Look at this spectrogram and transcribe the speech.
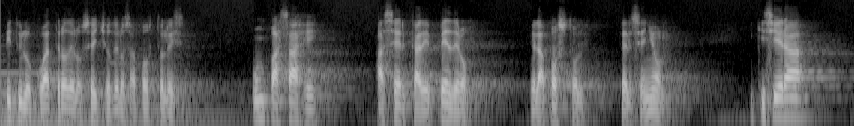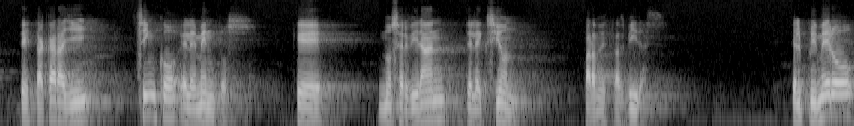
Capítulo 4 de los Hechos de los Apóstoles, un pasaje acerca de Pedro, el apóstol del Señor. Y quisiera destacar allí cinco elementos que nos servirán de lección para nuestras vidas. El primero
